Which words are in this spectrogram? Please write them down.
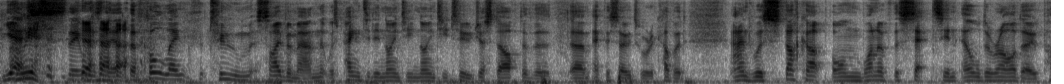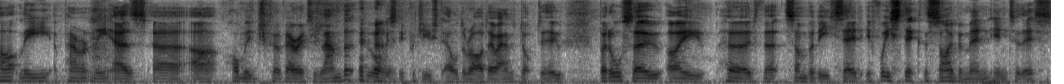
Yes, there was the, the full-length tomb Cyberman that was painted in 1992, just after the um, episodes were recovered, and was stuck up on one of the sets in Eldorado, partly apparently as uh, our homage for Verity Lambert, who obviously produced Eldorado and Doctor Who, but also I heard that somebody said if we stick the Cybermen into this.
